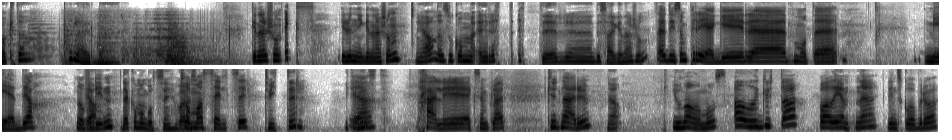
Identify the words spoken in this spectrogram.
Fakta på laurbær. Generasjon X ironigenerasjonen, Ja, den som kom rett etter uh, dessertgenerasjonen. det er jo de som preger uh, på en måte media nå for Ja, tiden. Det kan man godt si. Hva Thomas Seltzer, Twitter, ikke Ja. minst. herlig eksemplar. Knut Nærum, Ja. Jon Almaas. Alle gutta og alle jentene, Linn Skåber òg.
